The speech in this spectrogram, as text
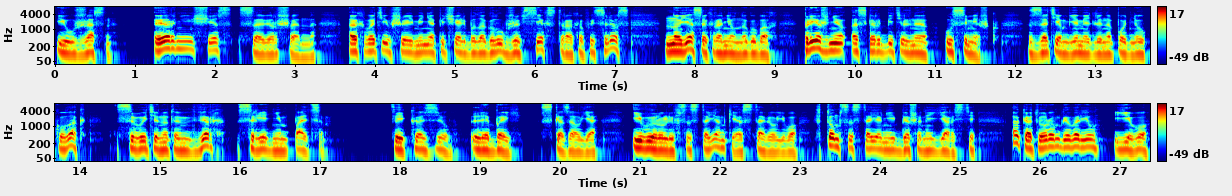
и ужасно. Эрни исчез совершенно. Охватившая меня печаль была глубже всех страхов и слез, но я сохранил на губах прежнюю оскорбительную усмешку. Затем я медленно поднял кулак с вытянутым вверх средним пальцем. «Ты козел, Лебей», — сказал я, и, вырулив со стоянки, оставил его в том состоянии бешеной ярости, о котором говорил его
